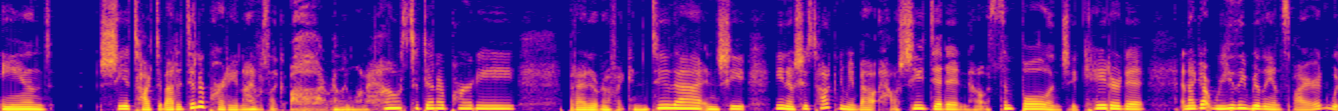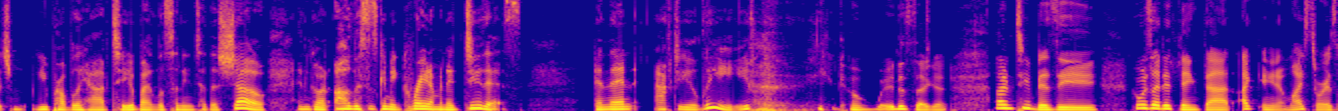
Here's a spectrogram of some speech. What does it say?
And she had talked about a dinner party. And I was like, oh, I really want a house to dinner party, but I don't know if I can do that. And she, you know, she was talking to me about how she did it and how it was simple and she catered it. And I got really, really inspired, which you probably have too by listening to the show and going, oh, this is going to be great. I'm going to do this. And then after you leave, you go, wait a second, I'm too busy. Who was I to think that? I, you know, my story is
